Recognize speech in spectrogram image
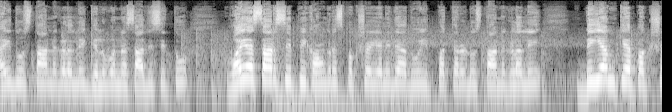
ಐದು ಸ್ಥಾನಗಳಲ್ಲಿ ಗೆಲುವನ್ನು ಸಾಧಿಸಿತ್ತು. YSR S R C Congress ಪಕ್ಷ ಏನಿದೆ, ಅದು ಇಪ್ಪತ್ತೆರಡು ಸ್ಥಾನಗಳಲ್ಲಿ. ಡಿಎಂಕೆ ಪಕ್ಷ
